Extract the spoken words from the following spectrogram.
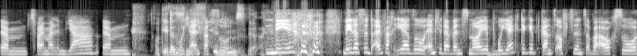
ähm, zweimal im Jahr. Ähm, okay, das wo ist ich einfach so. News, ja. Nee, nee, das sind einfach eher so, entweder wenn es neue mhm. Projekte gibt, ganz oft sind es aber auch so,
